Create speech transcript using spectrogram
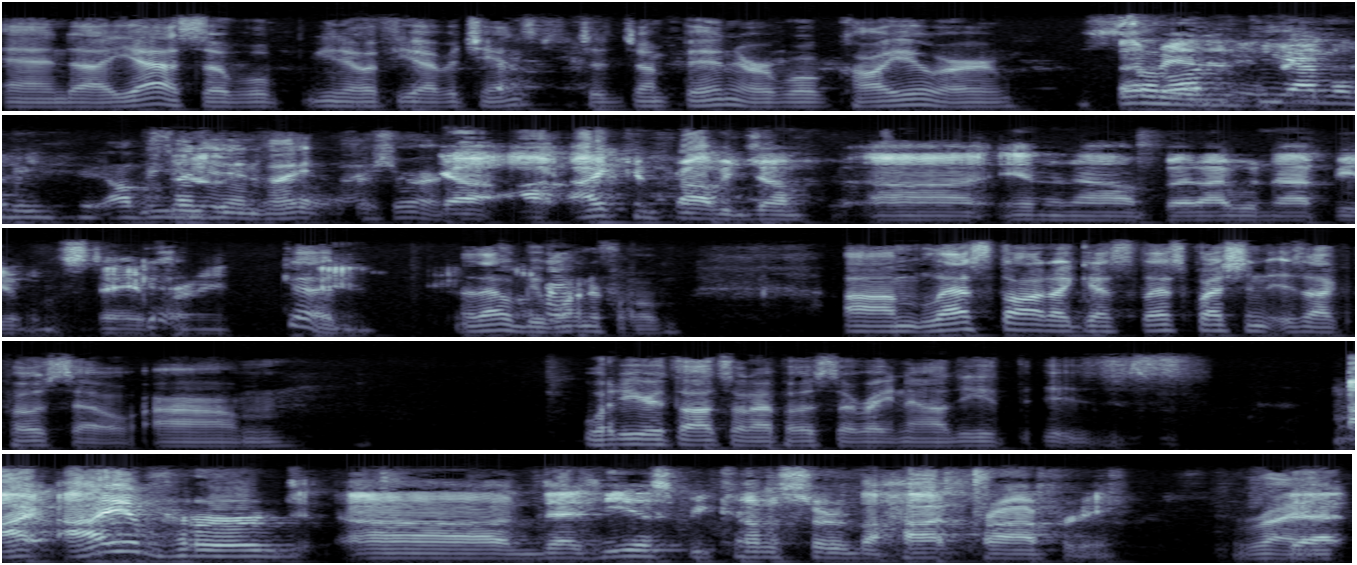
and uh, yeah, so we'll, you know, if you have a chance to jump in, or we'll call you, or So Send me an 11 invite. p.m. will be. I'll be send you an invite for sure. Yeah, I, I can probably jump uh, in and out, but I would not be able to stay for any. Good. No, that would be Okay. wonderful. Um, last thought, I guess. Last question is Okposo. Um, what are your thoughts on Okposo right now? Do you, is I, I have heard uh, that he has become sort of the hot property. right? That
